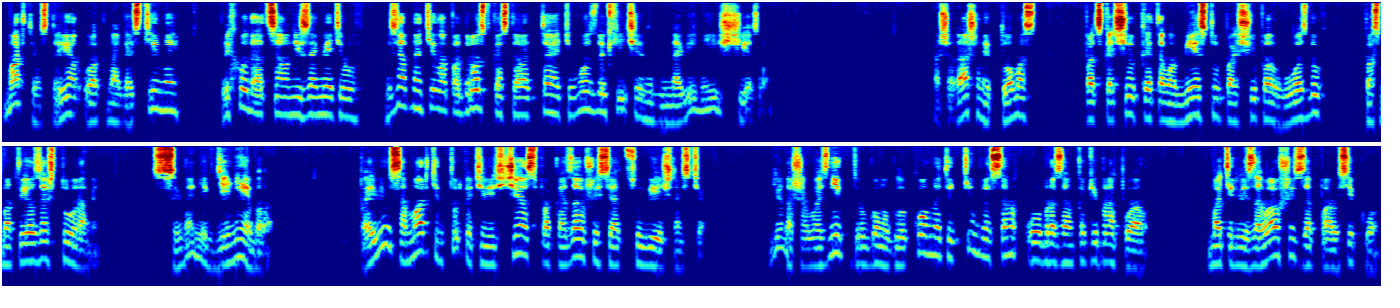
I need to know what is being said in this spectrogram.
Мартин стоял у окна гостиной, прихода отца он не заметил, внезапно тело подростка стало таять в воздухе и через мгновение исчезло. Ошарашенный Томас подскочил к этому месту, пощупал воздух, посмотрел за шторами. Сына нигде не было. Появился Мартин только через час, показавшийся отцу вечностью. Юноша возник в другом углу комнаты тем же самым образом, как и пропал, материализовавшись за пару секунд.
